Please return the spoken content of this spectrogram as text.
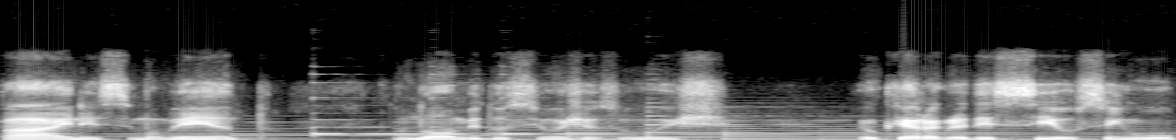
Pai, nesse momento, no nome do Senhor Jesus, eu quero agradecer ao Senhor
